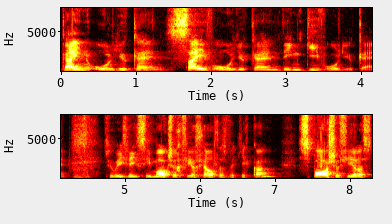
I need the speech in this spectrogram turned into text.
gain all you can, save all you can, then give all you can. So Wesley sê maak soveel geld as wat jy kan, spaar soveel as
